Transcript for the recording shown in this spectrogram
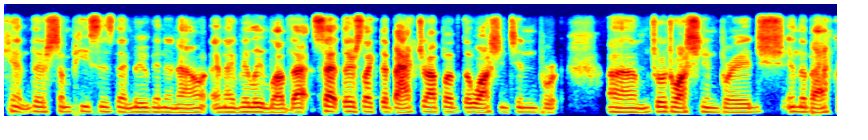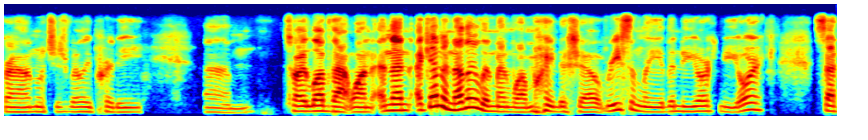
can there's some pieces that move in and out, and I really love that set. There's like the backdrop of the Washington, um, George Washington Bridge in the background, which is really pretty. Um, so I love that one. And then again, another Lin Manuel Miranda show recently, the New York, New York set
